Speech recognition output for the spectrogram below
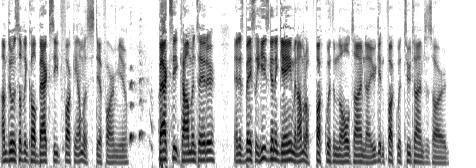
I'm doing something called backseat fucking. I'm gonna stiff arm you. Backseat commentator, and it's basically he's gonna game, and I'm gonna fuck with him the whole time. Now you're getting fucked with two times as hard.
